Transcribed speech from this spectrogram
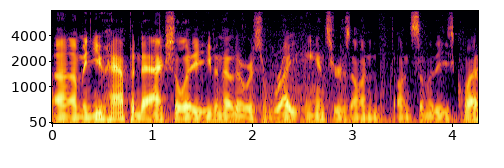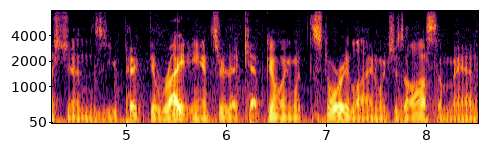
um, and you happen to actually even though there was right answers on on some of these questions you picked the right answer that kept going with the storyline which is awesome man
